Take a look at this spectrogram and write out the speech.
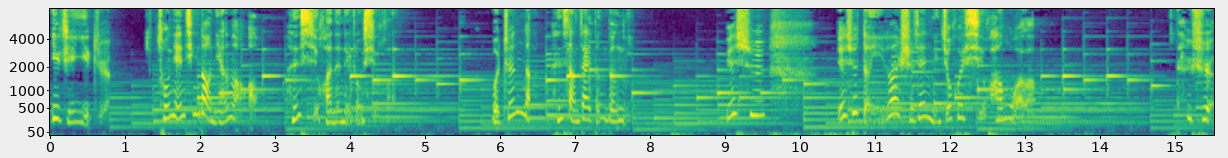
一直一直，从年轻到年老，很喜欢的那种喜欢。我真的很想再等等你。也许，也许等一段时间你就会喜欢我了。但是，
